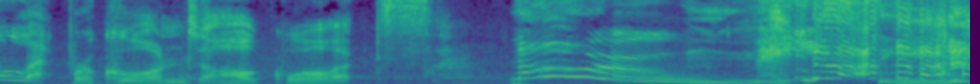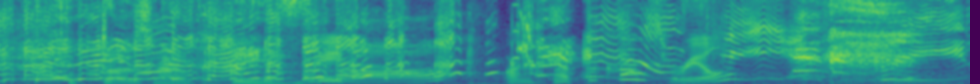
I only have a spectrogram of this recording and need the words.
a leprechaun to Hogwarts? No, Maisie. It does have feet. Are leprechauns real? It's green.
